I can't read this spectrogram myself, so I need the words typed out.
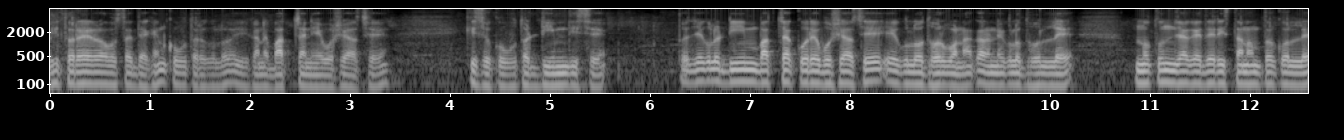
ভিতরের অবস্থায় দেখেন কবুতরগুলো, এখানে বাচ্চা নিয়ে বসে আছে। কিছু কবুতর ডিম দিছে। তো যেগুলো ডিম বাচ্চা করে বসে আছে, এগুলো ধরবো না, কারণ এগুলো ধরলে নতুন জায়গায় এদের স্থানান্তর করলে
